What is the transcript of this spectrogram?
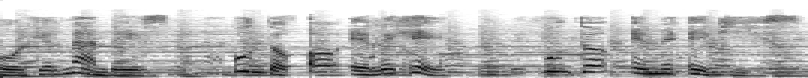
jorgehernández.org.mx.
